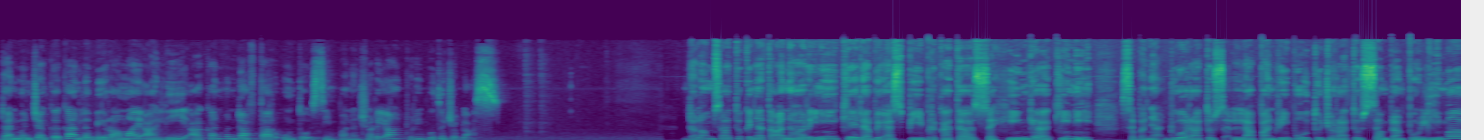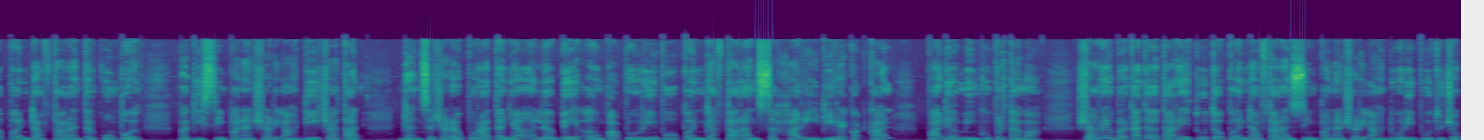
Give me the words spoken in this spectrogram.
dan menjangkakan lebih ramai ahli akan mendaftar untuk simpanan syariah 2017. Dalam satu kenyataan hari ini, KWSP berkata sehingga kini sebanyak 208,795 pendaftaran terkumpul bagi simpanan syariah dicatat dan secara puratanya lebih 40,000 pendaftaran sehari direkodkan pada minggu pertama. Syahril berkata tarikh tutup pendaftaran simpanan syariah 2017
